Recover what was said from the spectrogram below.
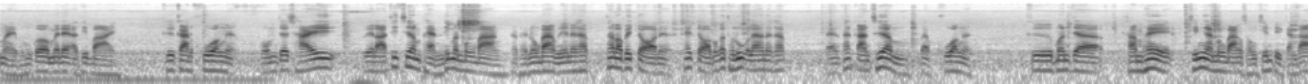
ใหม่ๆ ผมก็ไม่ได้อธิบาย คือการควงเนี่ยผมจะใช้เวลาที่เชื่อมแผ่นที่มันบางๆแผ่นบางๆแบบนี้นะครับ ถ้าเราไปจ่อเนี่ยแค่จ่อมันก็ทะลุแล้วนะครับ แต่ถ้าการเชื่อมแบบควงอะคือมันจะทำให้ชิ้นงานบางๆสองชิ้นติดกันได้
